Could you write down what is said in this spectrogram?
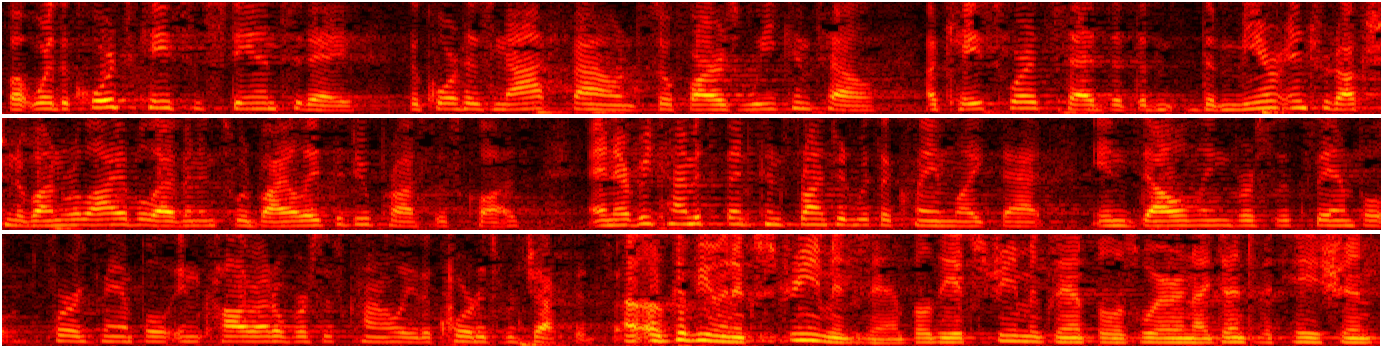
But where the court's cases stand today, the court has not found, so far as we can tell, a case where it said that the, the, mere introduction of unreliable evidence would violate the due process clause. And every time it's been confronted with a claim like that, in Dowling versus example, for example, in Colorado versus Connelly, the court has rejected such. I'll give you an extreme example. The extreme example is where an identification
